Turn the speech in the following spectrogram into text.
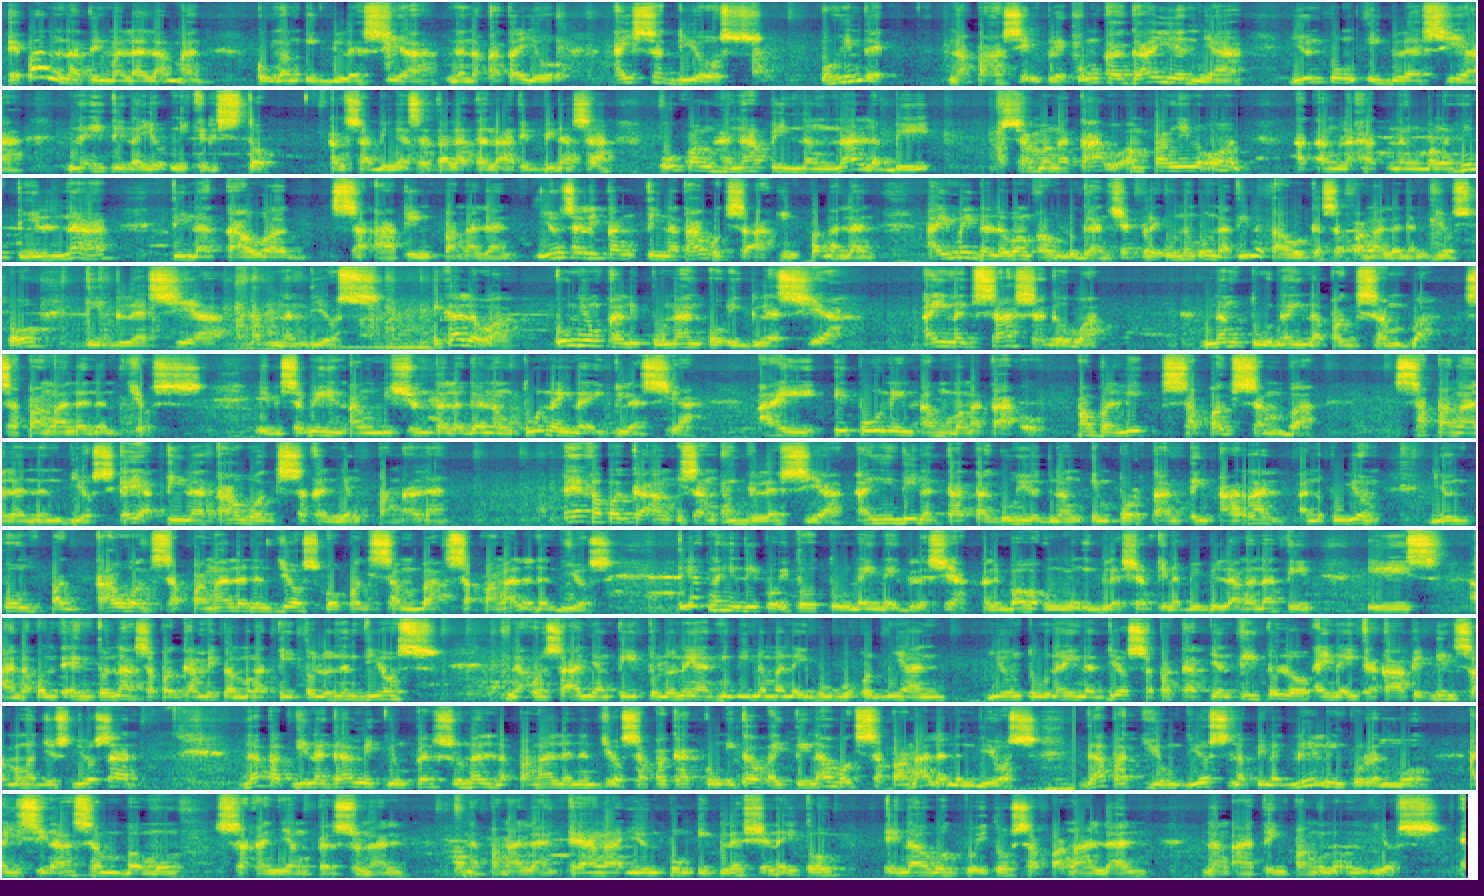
Eh paano natin malalaman kung ang iglesia na nakatayo ay sa Diyos o hindi? Napakasimple. Kung kagaya niya, yun pong iglesia na itinayo ni Kristo. Ang sabi nga sa talata natin binasa, upang hanapin ng lalabi sa mga tao ang Panginoon at ang lahat ng mga hintil na tinatawag sa aking pangalan. Yung salitang tinatawag sa aking pangalan ay may dalawang kahulugan. Siyempre, unang-una, tinatawag ka sa pangalan ng Diyos o iglesia ng Diyos. Ikalawa, kung yung kalipunan o iglesia ay nagsasagawa ng tunay na pagsamba sa pangalan ng Diyos. Ibig sabihin, ang misyon talaga ng tunay na iglesia ay ipunin ang mga tao pabalik sa pagsamba sa pangalan ng Diyos. Kaya tinatawag sa kanyang pangalan. Kaya kapag ka ang isang iglesia ay hindi nagtataguyod ng importanteng aral, ano po yun? Yun pong pagtawag sa pangalan ng Diyos o pagsamba sa pangalan ng Diyos, tiyak na hindi po ito tunay na iglesia. Halimbawa, kung yung iglesia ang kinabibilangan natin is uh, nakontento na sa paggamit ng mga titulo ng Diyos, na kung saan yung titulo na yan, hindi naman naibubukod niyan yung tunay na Diyos sapagkat yung titulo ay naikakapit din sa mga Diyos-Diyosan. Dapat ginagamit yung personal na pangalan ng Diyos sapagkat kung ikaw ay tinawag sa pangalan ng Diyos, dapat yung Diyos na pinaglilingkuran mo ay sinasamba mo sa kanyang personal na pangalan. Kaya nga yun pong iglesia na ito, tinawag po ito sa pangalan ng ating Panginoon Diyos.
